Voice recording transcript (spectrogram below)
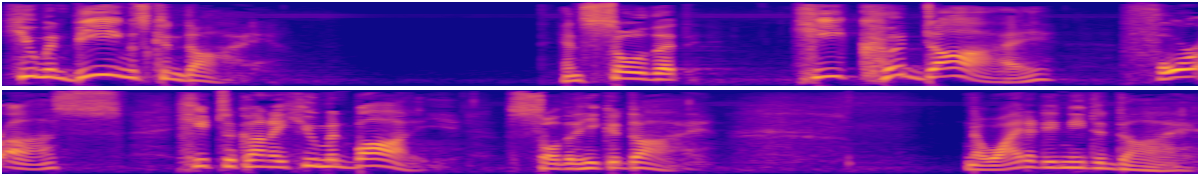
Human beings can die. And so that he could die for us, he took on a human body so that he could die. Now, why did he need to die?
